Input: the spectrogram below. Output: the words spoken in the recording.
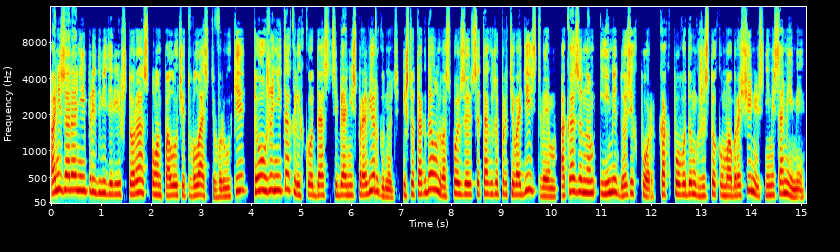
Они заранее предвидели, что раз он получит власть в руки, то уже не так легко даст себя не спровергнуть, и что тогда он воспользуется также противодействием, оказанным ими до сих пор, как поводом к жестокому обращению с ними самими.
